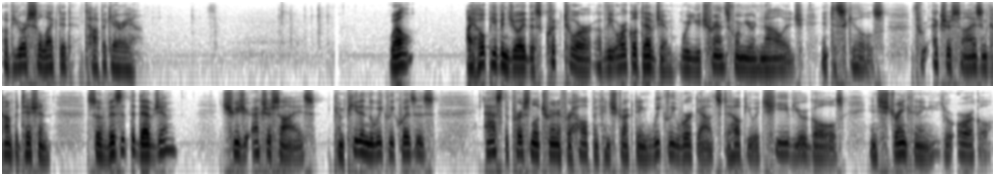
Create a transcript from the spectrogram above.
of your selected topic area. Well, I hope you've enjoyed this quick tour of the Oracle Dev Gym where you transform your knowledge into skills through exercise and competition. So visit the Dev Gym, choose your exercise, compete in the weekly quizzes, ask the personal trainer for help in constructing weekly workouts to help you achieve your goals in strengthening your Oracle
